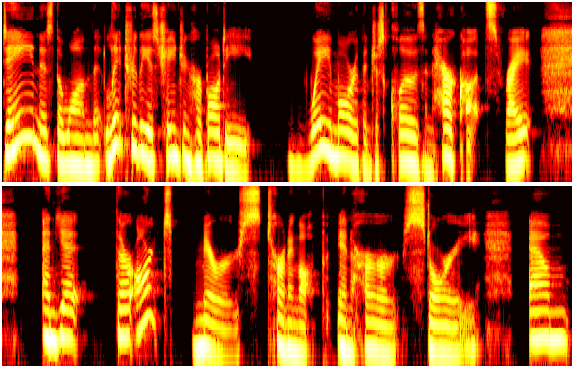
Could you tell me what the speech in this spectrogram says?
daine is the one that literally is changing her body way more than just clothes and haircuts, right? And yet there aren't mirrors turning up in her story. Um,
